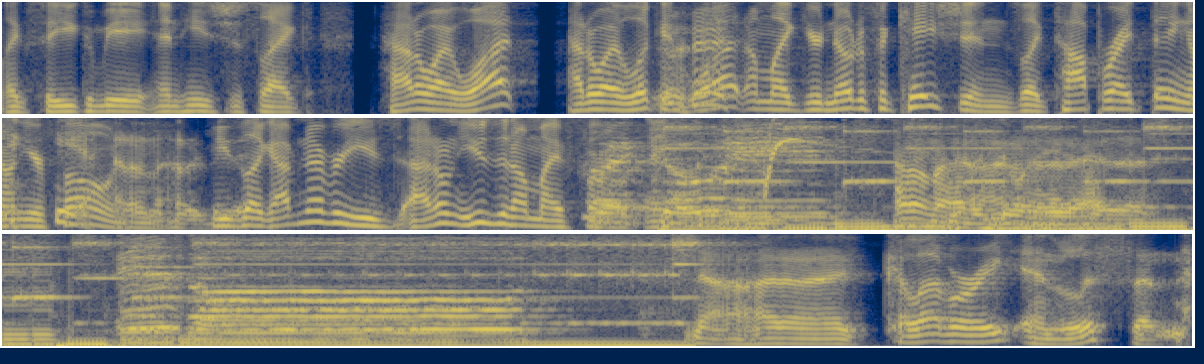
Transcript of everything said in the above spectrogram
like so you can be. And he's just like, How do I what? How do I look at what? I'm like, your notifications, like top right thing on your Yeah, phone. I don't know how to do that. He's that. like, I've never used, I don't use it on my phone. Greg And- Cote I don't know how to do any of that. is on. No, I don't know. Collaborate and listen.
